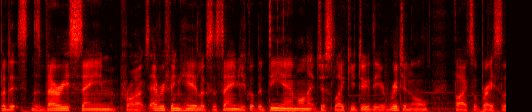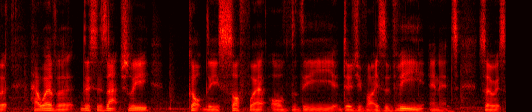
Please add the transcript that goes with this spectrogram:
but it's the very same product. Everything here looks the same. You've got the DM on it, just like you do the original Vital Bracelet. However, this is actually got the software of the Digivice V in it. So it's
